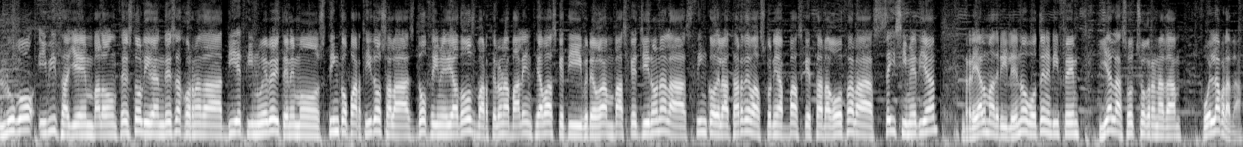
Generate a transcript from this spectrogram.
Lugo Ibiza. Y en baloncesto, Liga Endesa, jornada 19, hoy tenemos cinco partidos a las 12 y media 2, Barcelona Valencia Basket y Breogán Basket Girona, a las 5 de la tarde, Vasconia Basket Zaragoza, a las 6 y media, Real Madrid Lenovo Tenerife y a las 8 Granada fue labrada.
